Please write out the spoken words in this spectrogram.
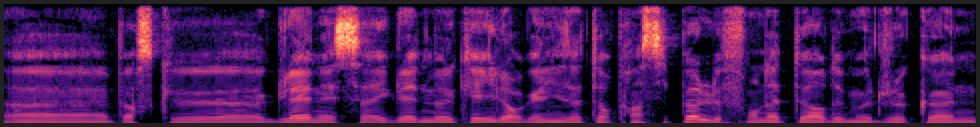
euh, parce que euh, Glenn essaye, Glenn Mulcahy, l'organisateur principal, le fondateur de MojoCon,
